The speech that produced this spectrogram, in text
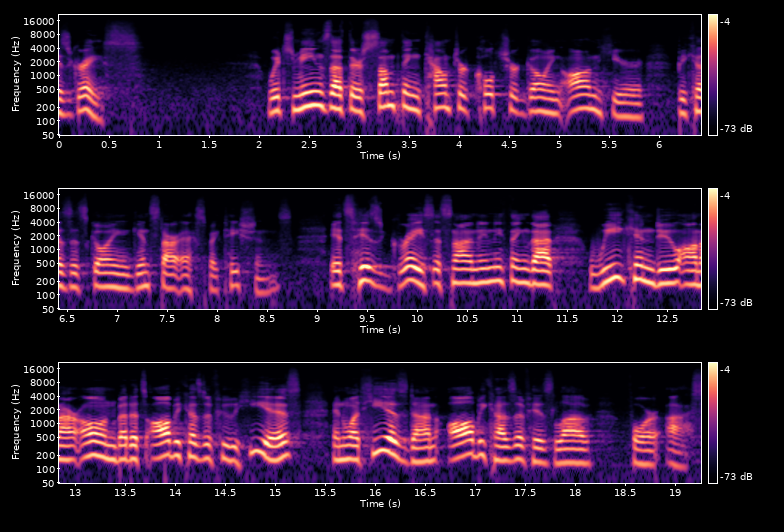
His grace, which means that there's something counterculture going on here because it's going against our expectations. It's His grace. It's not anything that we can do on our own, but it's all because of who He is and what He has done, all because of His love for us.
